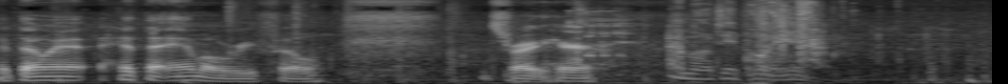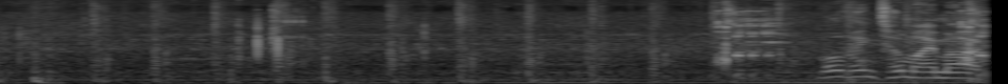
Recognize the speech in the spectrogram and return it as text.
Hit the hit the ammo refill. It's right here. Ammo depot here. Moving to my mark.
